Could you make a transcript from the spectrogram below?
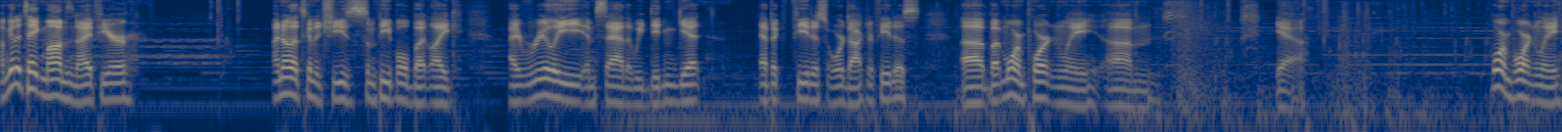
I'm gonna take Mom's knife here. I know that's gonna cheese some people, but like I really am sad that we didn't get Epic Fetus or Doctor Fetus. Uh, but more importantly, um, yeah. More importantly,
